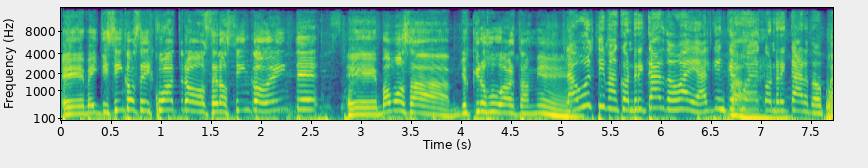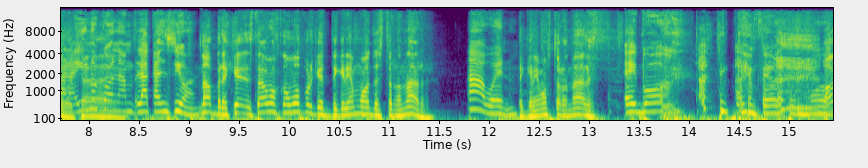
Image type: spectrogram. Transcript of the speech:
Eh, 25640520. Eh, vamos a. Yo quiero jugar también. La última con Ricardo, vaya. Alguien que Ay. juegue con Ricardo para Pucha, irnos con la, la canción. No, pero es que estábamos con vos porque te queríamos destronar. Ah, bueno. Te queríamos tronar. Ey, vos. Qué feo tu modo. A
